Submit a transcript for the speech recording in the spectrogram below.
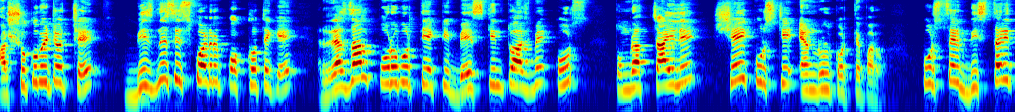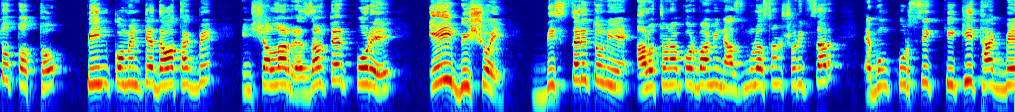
আর সুখবরটি হচ্ছে বিজনেস স্কোয়াডের পক্ষ থেকে রেজাল্ট পরবর্তী একটি বেস কিন্তু আসবে কোর্স তোমরা চাইলে সেই কোর্সটি এনরোল করতে পারো। কোর্সের বিস্তারিত তথ্য পিন কমেন্টে দেওয়া থাকবে। ইনশাল্লাহ রেজাল্টের পরে এই বিষয়ে বিস্তারিত নিয়ে আলোচনা করব আমি নাজমুল হাসান শরীফ স্যার, এবং কোর্সে কী কী থাকবে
